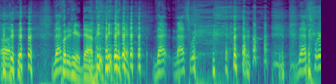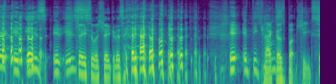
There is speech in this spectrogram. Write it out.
Uh, that Put it here, dab. that that's where that's where it is. It is Jason was shaking his head at him. it it Smack those butt cheeks.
